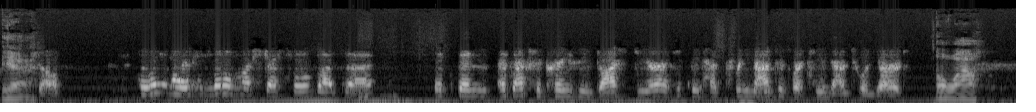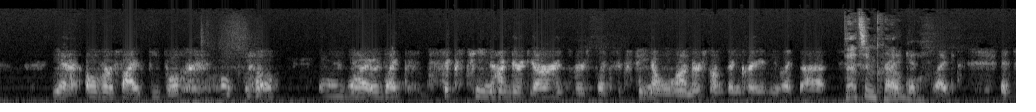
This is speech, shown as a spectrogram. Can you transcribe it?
Yeah. So it's a little more, a little more stressful, but uh, it's been, it's actually crazy. Last year, I think we had three matches where it came down to a yard. Oh wow. Yeah, over five people. so was, uh, it was like 1,600 yards versus like 1,601 or something crazy like that. That's incredible. Like it's like it's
